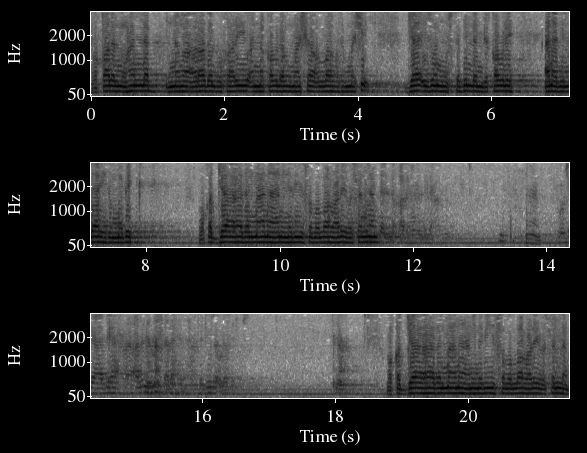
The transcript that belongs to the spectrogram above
وقال المهلب إنما أراد البخاري أن قوله ما شاء الله ثم شئت جائز مستدلا بقوله أنا بالله ثم بك. وقد جاء هذا المعنى عن النبي صلى الله عليه وسلم. نعم. وجاء بها على أنها مسألة هل تجوز أو لا تجوز؟ نعم. وقد جاء هذا المعنى عن النبي صلى الله عليه وسلم.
